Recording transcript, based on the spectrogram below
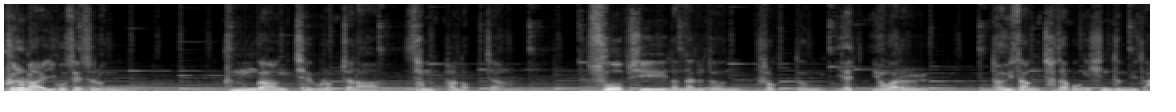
그러나 이곳에서는 금강 채굴업자나 삼판업자, 수없이 난다들던 트럭 등 옛 영화를 더 이상 찾아보기 힘듭니다.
